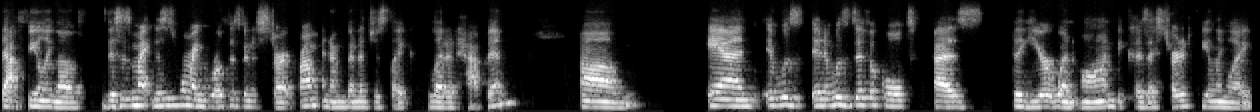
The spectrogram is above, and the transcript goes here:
that feeling of this is my this is where my growth is going to start from and I'm going to just like let it happen. Um and it was and it was difficult as the year went on because I started feeling like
